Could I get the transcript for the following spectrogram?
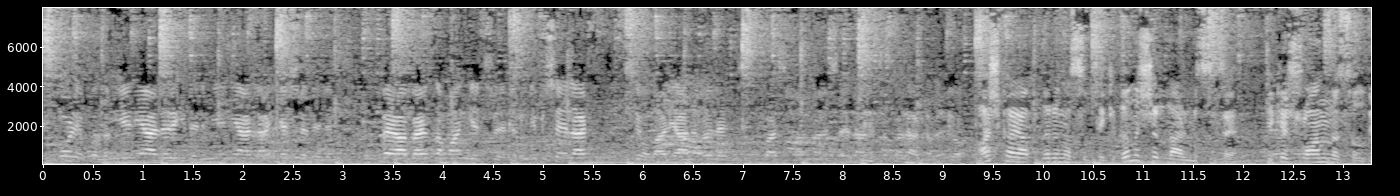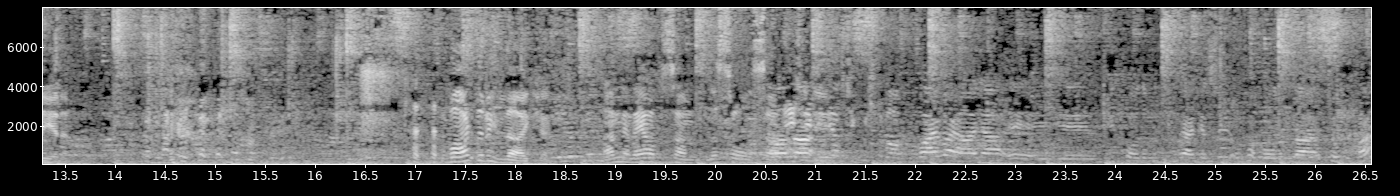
spor yapalım, yeni yerlere gidelim, yeni yerler keşfedelim, beraber zaman geçirelim gibi şeyler istiyorlar. Yani öyle başka öyle şeylerle çok alakalı yok. Aşk hayatları nasıl peki? Danışırlar mı size? Peki şu an nasıl diyelim? Vardır illa ki. Anne ne yapsam, nasıl olsa Valla diye. var var hala e, e, büyük oğlumun kız arkadaşı ufak oğlum da çok ufak.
